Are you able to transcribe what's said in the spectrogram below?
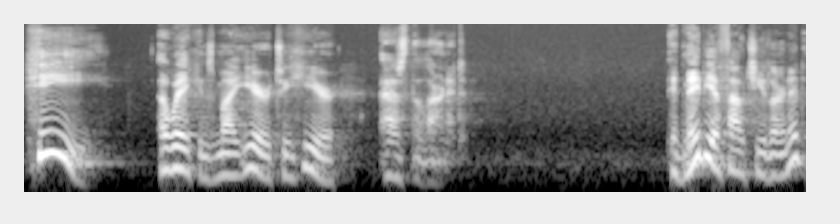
He awakens my ear to hear as the learned. It may be a Fauci learned.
